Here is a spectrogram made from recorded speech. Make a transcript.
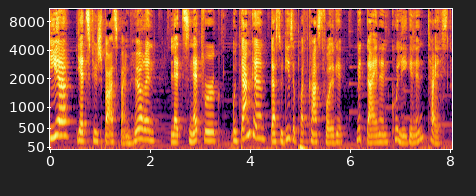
Dir jetzt viel Spaß beim Hören, Let's Network und danke, dass du diese Podcast-Folge mit deinen Kolleginnen teilst.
